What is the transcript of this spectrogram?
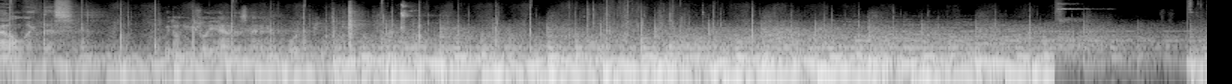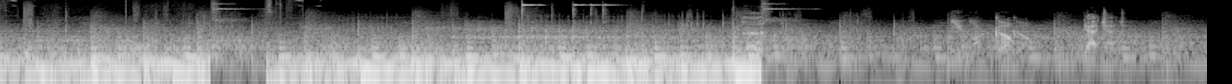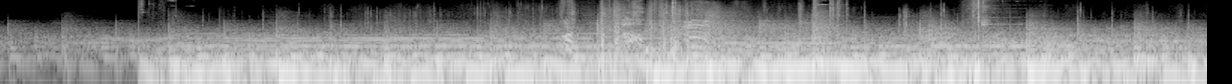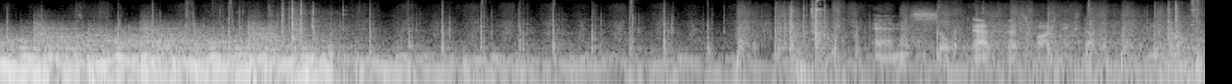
I don't like this. We don't usually have this many important people. Gotcha. and sold. That's, that's fine. Next up,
